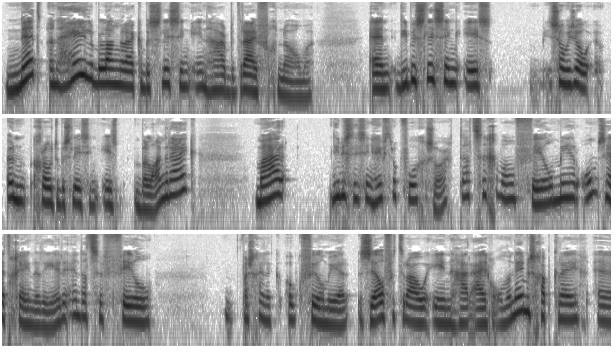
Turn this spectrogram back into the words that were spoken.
net een hele belangrijke beslissing in haar bedrijf genomen. En die beslissing is sowieso een grote beslissing, is belangrijk. Maar die beslissing heeft er ook voor gezorgd dat ze gewoon veel meer omzet genereerde en dat ze veel, waarschijnlijk ook veel meer zelfvertrouwen in haar eigen ondernemerschap kreeg. Eh,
